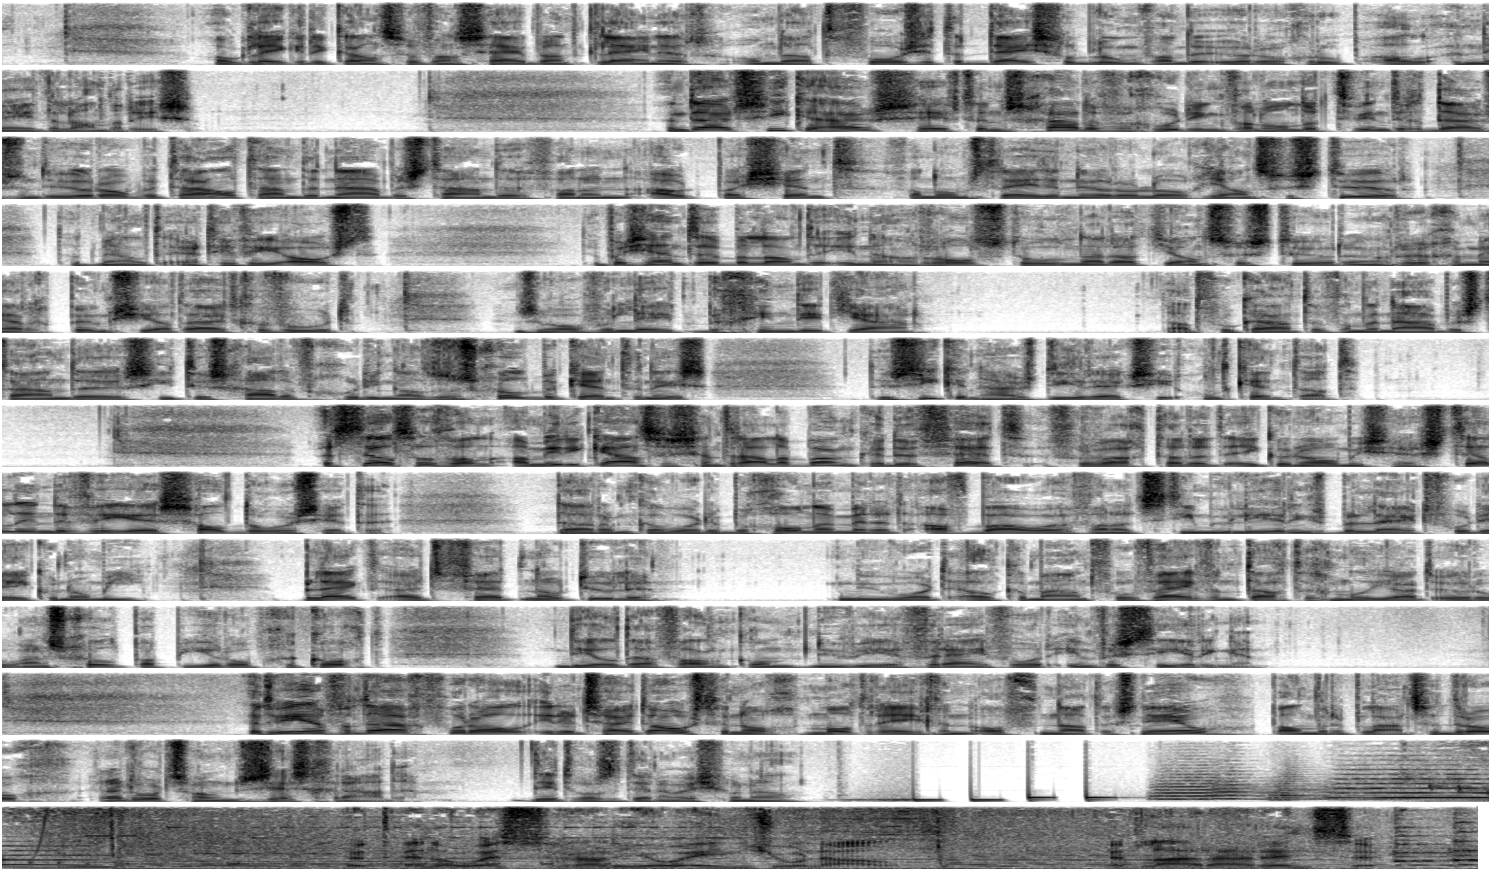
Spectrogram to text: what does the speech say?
Ook leken de kansen van Sijbrand kleiner, omdat voorzitter Dijsselbloem van de Eurogroep al een Nederlander is. Een Duits ziekenhuis heeft een schadevergoeding van 120.000 euro betaald... aan de nabestaanden van een oud-patiënt van de omstreden neuroloog Janssen Steur. Dat meldt RTV Oost. De patiënten belanden in een rolstoel nadat Janssen Steur een ruggenmergpunctie had uitgevoerd. Zo overleed begin dit jaar. De advocaten van de nabestaanden ziet de schadevergoeding als een schuldbekentenis. De ziekenhuisdirectie ontkent dat. Het stelsel van Amerikaanse centrale banken, de Fed, verwacht dat het economisch herstel in de VS zal doorzetten. Daarom kan worden begonnen met het afbouwen van het stimuleringsbeleid voor de economie. Blijkt uit Fed-notulen. Nu wordt elke maand voor 85 miljard euro aan schuldpapier opgekocht. Deel daarvan komt nu weer vrij voor investeringen. Het weer vandaag vooral in het zuidoosten nog motregen of natte sneeuw. Op andere plaatsen droog en het wordt zo'n 6 graden. Dit was het NOS Journaal. Het NOS Radio 1-journaal. Het Lara Rensen.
